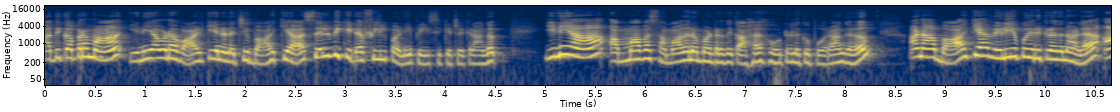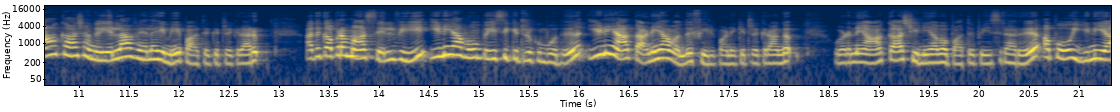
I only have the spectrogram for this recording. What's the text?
அதுக்கப்புறமா இனியாவோட வாழ்க்கையை நினச்சி பாக்கியா செல்வி கிட்ட ஃபீல் பண்ணி பேசிக்கிட்டு இருக்கிறாங்க. இனியா அம்மாவை சமாதானம் பண்ணுறதுக்காக ஹோட்டலுக்கு போகிறாங்க ஆனால் பாக்கியா வெளியே போயிருக்கிறதுனால ஆகாஷ் அங்கே எல்லா வேலையுமே பார்த்துக்கிட்டு இருக்கிறாரு. அதுக்கப்புறமா செல்வி இனியாவும் பேசிக்கிட்டு இருக்கும்போது இனியா தனியாக வந்து ஃபீல் பண்ணிக்கிட்டு இருக்கிறாங்க. உடனே ஆகாஷ் இனியாவை பார்த்து பேசுகிறாரு அப்போது இனியா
